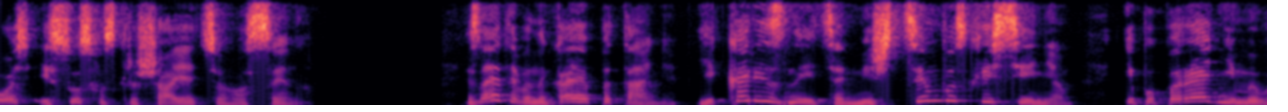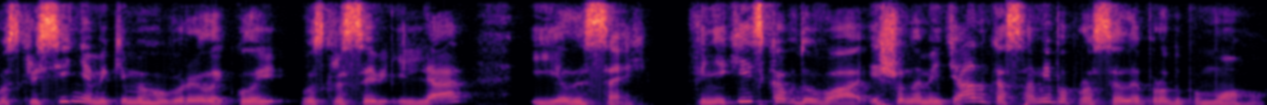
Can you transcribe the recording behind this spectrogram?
Ось Ісус воскрешає цього сина. І знаєте, виникає питання: яка різниця між цим Воскресінням і попередніми Воскресінням, які ми говорили, коли Воскресив Ілля і Єлисей? Фінікійська вдова і шономітянка самі попросили про допомогу.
